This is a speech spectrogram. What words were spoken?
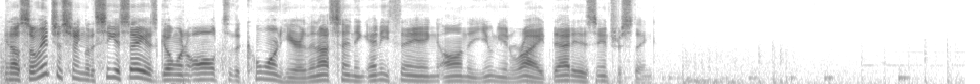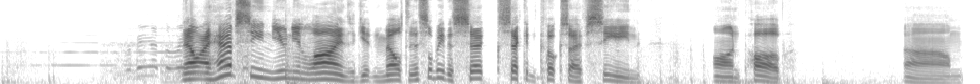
You know, so interesting, the CSA is going all to the corn here. They're not sending anything on the Union right. That is interesting. Now, I have seen Union lines get melted. This will be the sec second Cooke's I've seen on pub. Um,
